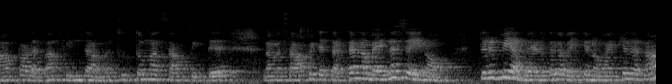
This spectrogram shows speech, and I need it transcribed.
சாப்பாடெல்லாம் சிந்தாமல் சுத்தமாக சாப்பிட்டு நம்ம சாப்பிட்ட தட்டை நம்ம என்ன செய்யணும்? திருப்பி அந்த இடத்துல வைக்கணும். வைக்கலன்னா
